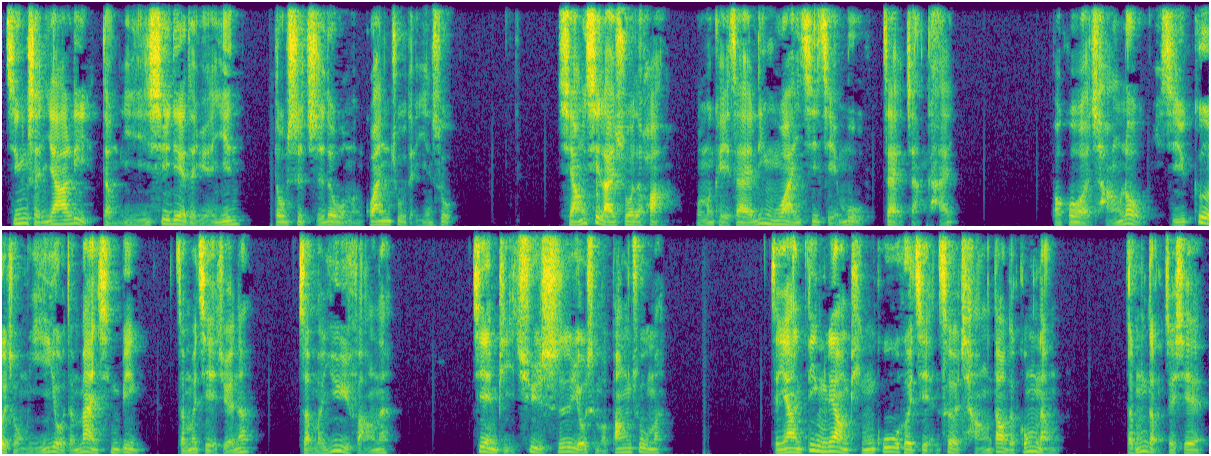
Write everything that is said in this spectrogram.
精神压力等一系列的原因，都是值得我们关注的因素。详细来说的话，我们可以在另外一期节目再展开，包括肠漏以及各种已有的慢性病怎么解决呢？怎么预防呢？健脾祛湿有什么帮助吗？怎样定量评估和检测肠道的功能？等等这些，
